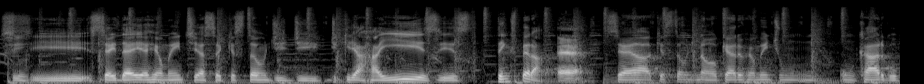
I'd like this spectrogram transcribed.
sim. Se, se a ideia é realmente essa questão de, de, de criar raízes, tem que esperar. É. Se é a questão de, não, eu quero realmente um, um cargo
